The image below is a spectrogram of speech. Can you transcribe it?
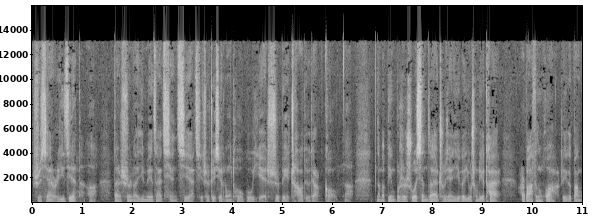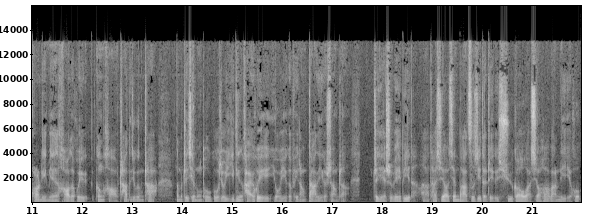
是显而易见的啊，但是呢，因为在前期啊，其实这些龙头股也是被炒得有点高啊。那么，并不是说现在出现一个优胜劣汰、二八分化，这个板块里面好的会更好，差的就更差。那么这些龙头股就一定还会有一个非常大的一个上涨，这也是未必的啊。它需要先把自己的这个虚高啊消化完了以后，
